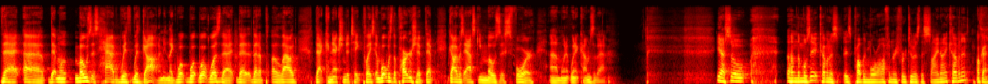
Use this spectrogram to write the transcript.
that uh, that Mo- Moses had with with God? I mean, like what what what was that that that allowed that connection to take place, and what was the partnership that God was asking Moses for um, when it when it comes to that? Yeah, so um, the Mosaic covenant is, is probably more often referred to as the Sinai covenant. Okay,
